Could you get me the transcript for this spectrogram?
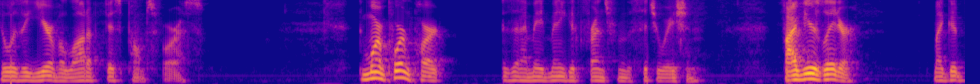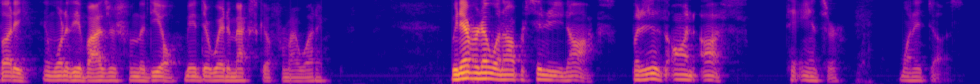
It was a year of a lot of fist pumps for us. The more important part is that I made many good friends from the situation. Five years later, my good buddy and one of the advisors from the deal made their way to Mexico for my wedding. We never know when opportunity knocks, but it is on us to answer when it does.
